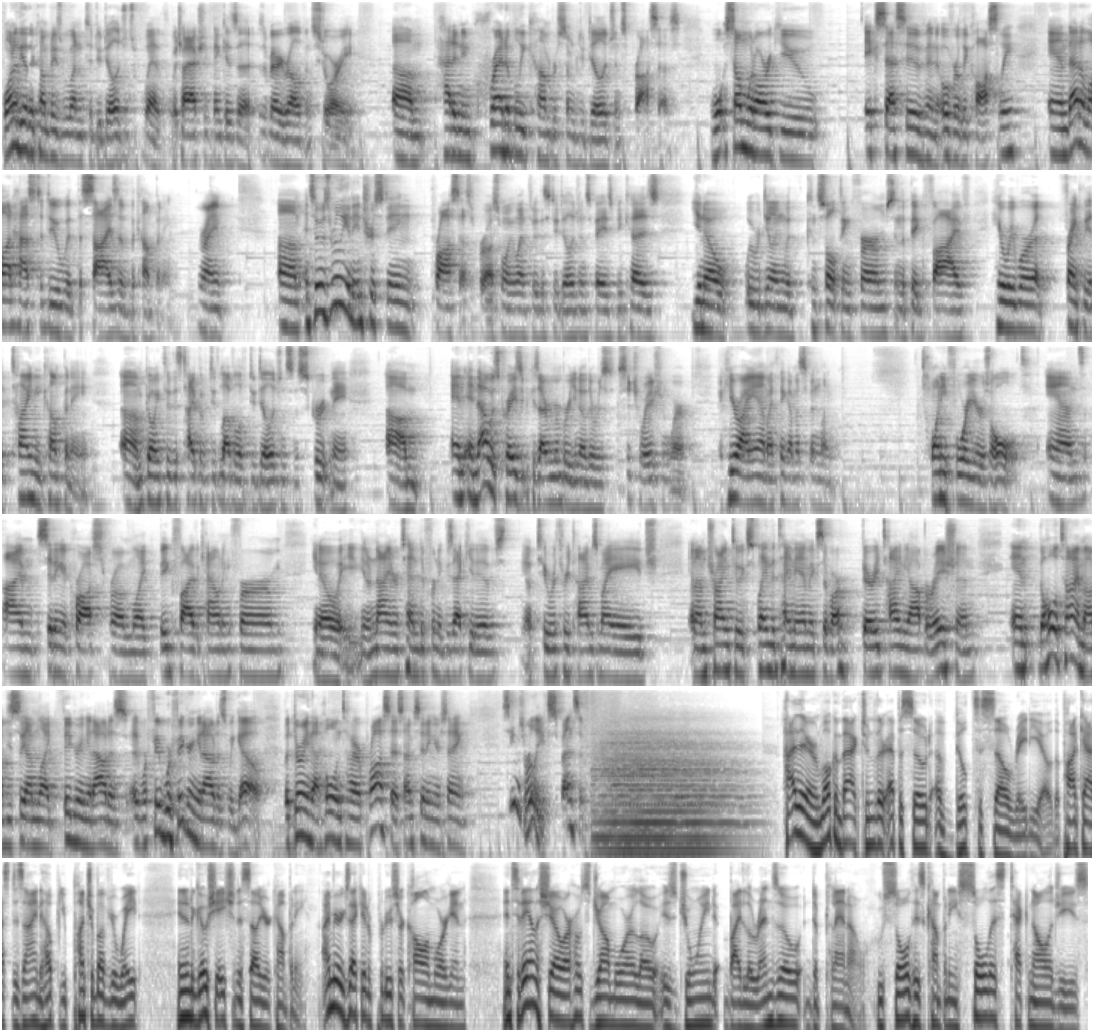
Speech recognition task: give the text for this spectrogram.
One of the other companies we went into due diligence with, which I actually think is a, is a very relevant story, um, had an incredibly cumbersome due diligence process. Some would argue excessive and overly costly. And that a lot has to do with the size of the company, right? Um, and so it was really an interesting process for us when we went through this due diligence phase because, you know, we were dealing with consulting firms in the big five. Here we were at, frankly, a tiny company um, going through this type of level of due diligence and scrutiny. Um, and, and that was crazy because I remember, you know, there was a situation where here I am, I think I must have been like 24 years old and I'm sitting across from like big five accounting firm, you know, you know, nine or 10 different executives, you know, two or three times my age. And I'm trying to explain the dynamics of our very tiny operation. And the whole time, obviously, I'm like figuring it out as uh, we're, fi- we're figuring it out as we go. But during that whole entire process, I'm sitting here saying, seems really expensive. Hi there, and welcome back to another episode of Built to Sell Radio, the podcast designed to help you punch above your weight in a negotiation to sell your company. I'm your executive producer, Colin Morgan, and today on the show, our host, John Warrillow is joined by Lorenzo DePlano, who sold his company Solace Technologies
